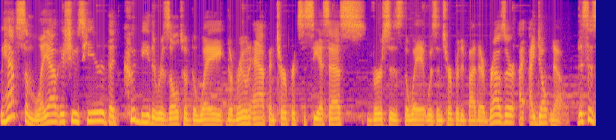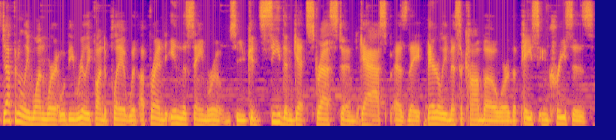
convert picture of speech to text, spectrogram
We have some layout issues here that could be the result of the way the Rune app interprets the CSS versus the way it was interpreted by their browser. I, I don't know. This is definitely one where it would be really fun to play it with a friend in the same room, so you could see them get stressed and gasp as they barely miss a combo or the pace increases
